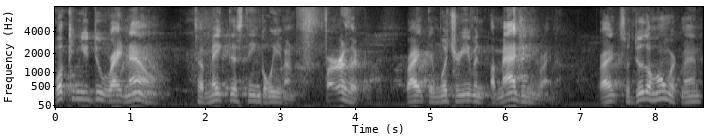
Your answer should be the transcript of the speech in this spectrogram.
what can you do right now to make this thing go even further, right, than what you're even imagining right now, right? So do the homework, man.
